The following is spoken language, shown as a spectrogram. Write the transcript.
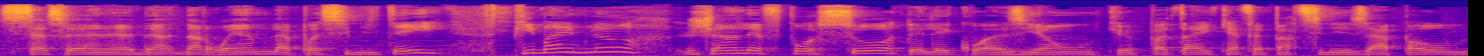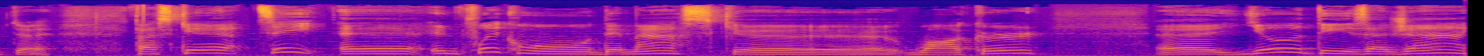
Ça serait dans, le royaume de la possibilité. Puis même là, j'enlève pas ça de l'équation que peut-être qu'elle fait partie des apôtres. Parce que, tu sais, euh, une fois qu'on démasque Walker, il euh, y a des agents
